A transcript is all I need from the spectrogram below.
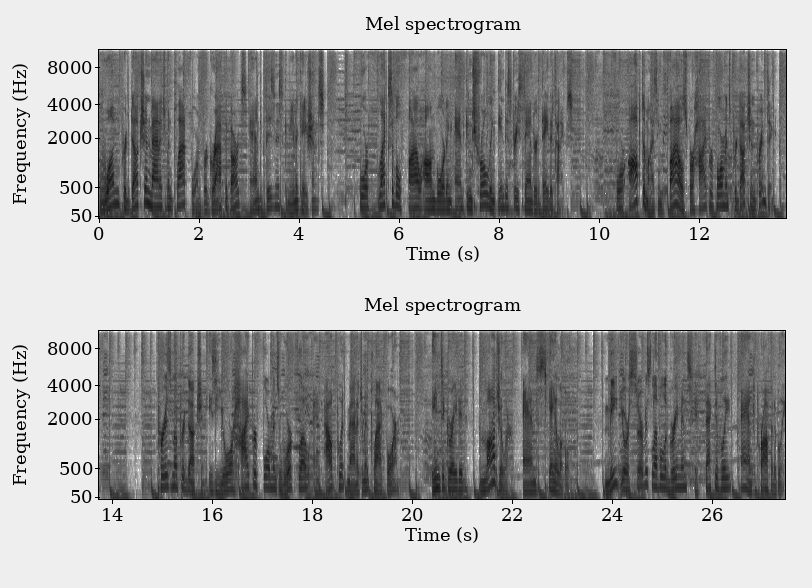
One production management platform for graphic arts and business communications for flexible file onboarding and controlling industry standard data types, for optimizing files for high performance production printing. Prisma Production is your high performance workflow and output management platform. Integrated, modular, and scalable. Meet your service level agreements effectively and profitably.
